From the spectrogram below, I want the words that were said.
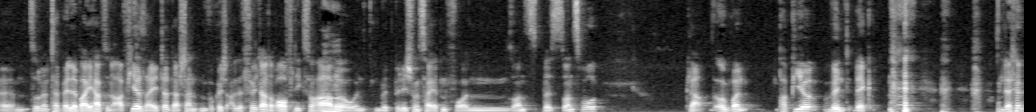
ähm, so eine Tabelle bei gehabt, so eine A4-Seite, da standen wirklich alle Filter drauf, die ich so habe mhm. und mit Belichtungszeiten von sonst bis sonst wo. Klar, irgendwann Papier, Wind, weg. und dann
